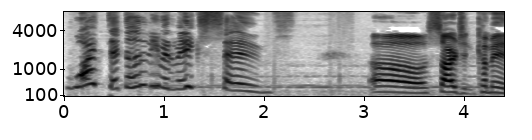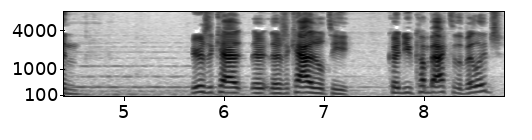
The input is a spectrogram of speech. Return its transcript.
What? That doesn't even make sense. Oh, Sergeant, come in. Here's a ca there, there's a casualty. could you come back to the village?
